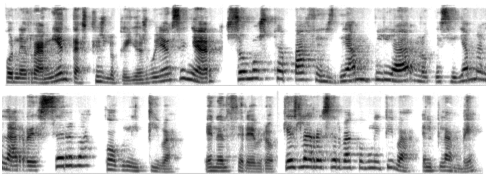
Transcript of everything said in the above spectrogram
con herramientas, que es lo que yo os voy a enseñar, somos capaces de ampliar lo que se llama la reserva cognitiva en el cerebro. ¿Qué es la reserva cognitiva? El plan B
